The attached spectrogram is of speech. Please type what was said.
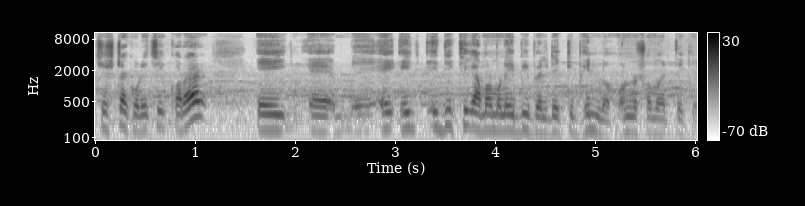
চেষ্টা করেছি করার। এই এই এই- এই দিক থেকে আমার মনে হয় এই বিপিএলটা একটু ভিন্ন অন্য সময়ের থেকে।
